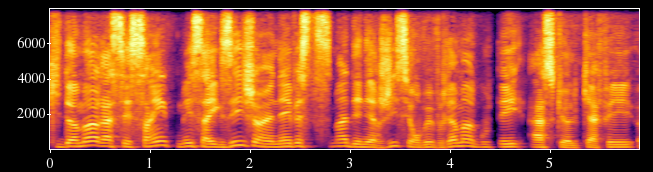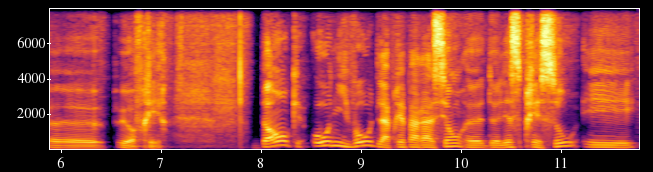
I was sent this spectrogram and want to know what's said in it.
qui demeure assez simple, mais ça exige un investissement d'énergie si on veut vraiment goûter à ce que le café euh, peut offrir. Donc, au niveau de la préparation euh, de l'espresso, et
